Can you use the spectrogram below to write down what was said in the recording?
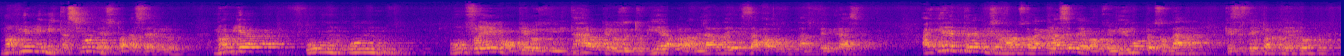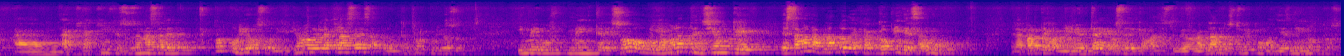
No había limitaciones para hacerlo. No había un, un un freno que los limitara o que los detuviera para hablar de esa abundante gracia. Ayer entré, mis hermanos, a la clase de evangelismo personal que se está impartiendo um, aquí en Jesús de Nazaret. Por curioso, dije, yo no doy la clase esa, pero entré por curioso. Y me, me interesó, me llamó la atención que estaban hablando de Jacob y de Saúl. En la parte cuando yo entré, no sé de qué más estuvieron hablando, estuve como 10 minutos.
